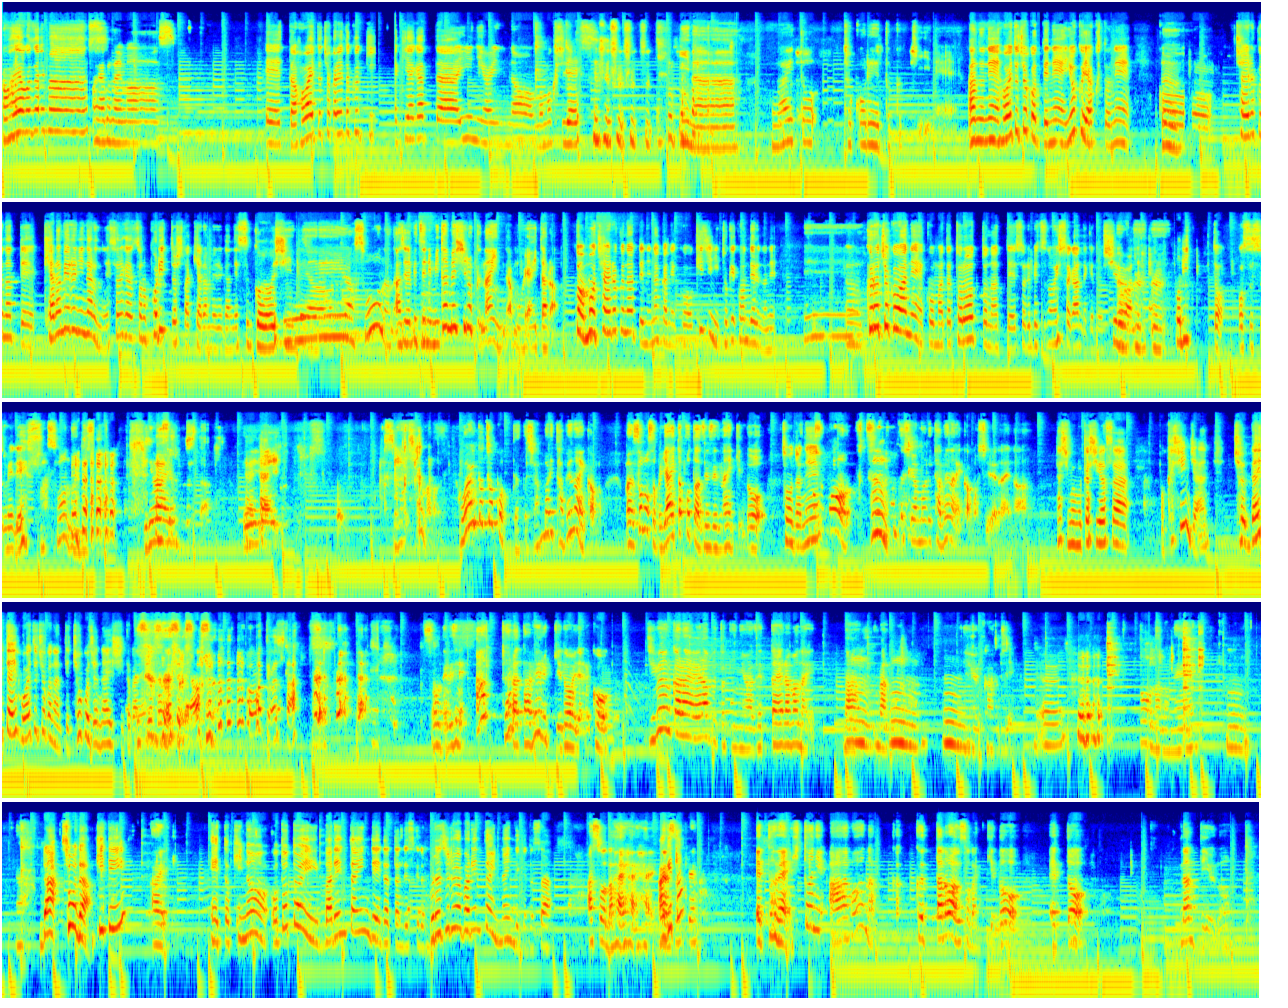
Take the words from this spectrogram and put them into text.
おはようございます。おはようございます。えーっとホワイトチョコレートクッキー焼き上がったいい匂いの桃串です。いいなぁ。ホワイトチョコレートクッキーね。あのねホワイトチョコってねよく焼くとねこう、茶色くなってキャラメルになるのね。それがそのポリッとしたキャラメルがねすっごい美味しいんだよ。えー、あそうなんだ。あじゃあ別に見た目白くないんだ。もう焼いたら。そうもう茶色くなってねなんかねこう生地に溶け込んでるのね。えーうん、黒チョコはねこうまたとろっとなってそれ別の美味しさがあるんだけど白はね、うんうんうんポリッとおすすめです。あそうなんですか。知りませんでした。えーはいそうそうなのね。ホワイトチョコって私あんまり食べないかも。まあ、そもそも焼いたことは全然ないけど、そうだでね。も普通に私あんまり食べないかもしれないな。私も昔はさおかしいんじゃん？ちょ大体ホワイトチョコなんてチョコじゃないしとかねよく思ってたよ。思ってました。そうね。別にあったら食べるけどみたいなこう自分から選ぶときには絶対選ばないな、うん今の。うんうん。っていう感じ、うん。そうなのね。うんだそうだ。聞いていい？はい。えっと昨日一昨日バレンタインデーだったんですけどブラジルはバレンタインないんだけどさ。あそうだ。はいはいはい。あげた？えっとね人に会わなかったのは嘘だけどえっとなんていうの？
